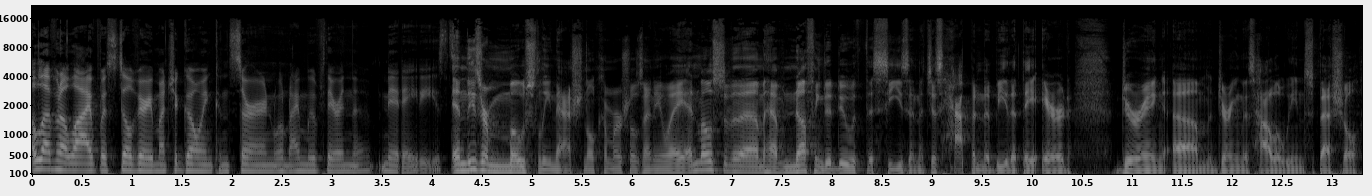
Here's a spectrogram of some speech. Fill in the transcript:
Eleven Alive was still very much a going concern when I moved there in the mid '80s. and these are mostly national commercials anyway, and most of them have nothing to do with the season. It just happened to be that they aired during um, during this Halloween special.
